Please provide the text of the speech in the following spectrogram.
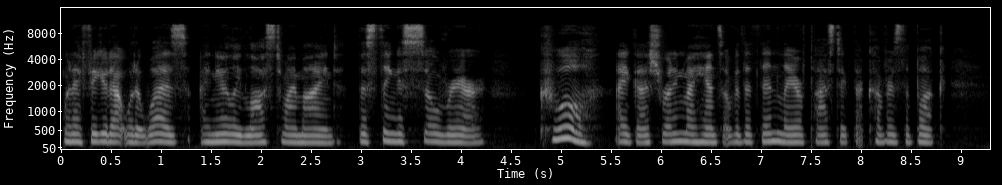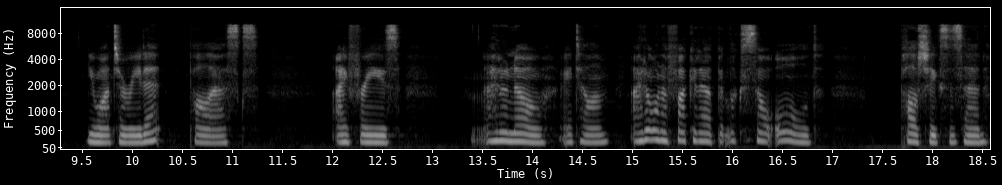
When I figured out what it was, I nearly lost my mind. This thing is so rare. Cool, I gush, running my hands over the thin layer of plastic that covers the book. You want to read it? Paul asks. I freeze. I don't know, I tell him. I don't want to fuck it up. It looks so old. Paul shakes his head.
